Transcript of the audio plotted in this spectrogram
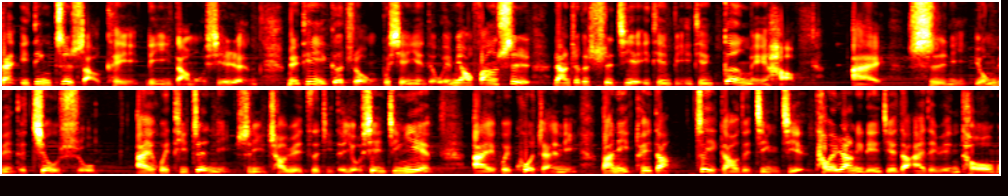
但一定至少可以利益到某些人。每天以各种不显眼的微妙方式，让这个世界一天比一天更美好。爱是你永远的救赎，爱会提振你，使你超越自己的有限经验。爱会扩展你，把你推到最高的境界。它会让你连接到爱的源头。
